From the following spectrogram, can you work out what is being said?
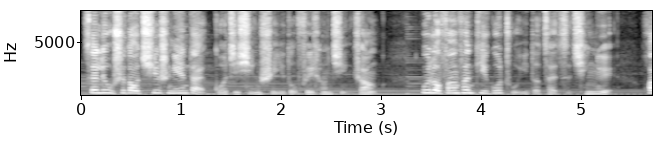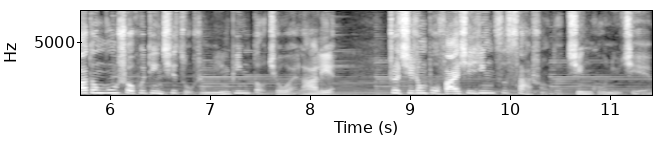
在六十到七十年代，国际形势一度非常紧张，为了防范帝国主义的再次侵略，华东公社会定期组织民兵到郊外拉练，这其中不乏一些英姿飒爽的巾帼女杰。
